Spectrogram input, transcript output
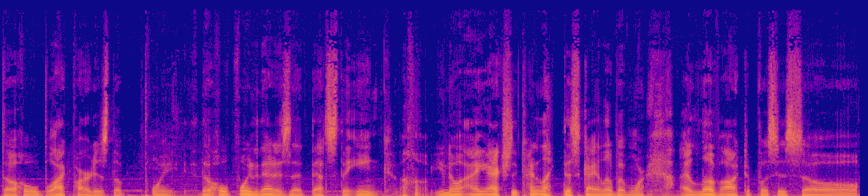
the whole black part is the point. The whole point of that is that that's the ink. you know, I actually kind of like this guy a little bit more. I love octopuses, so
